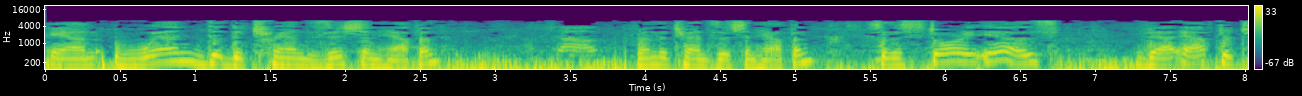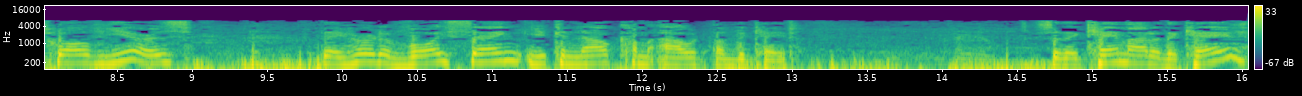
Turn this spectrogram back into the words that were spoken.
And when did the transition happen? When the transition happened? So the story is that after 12 years, they heard a voice saying, You can now come out of the cave. So they came out of the cave,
